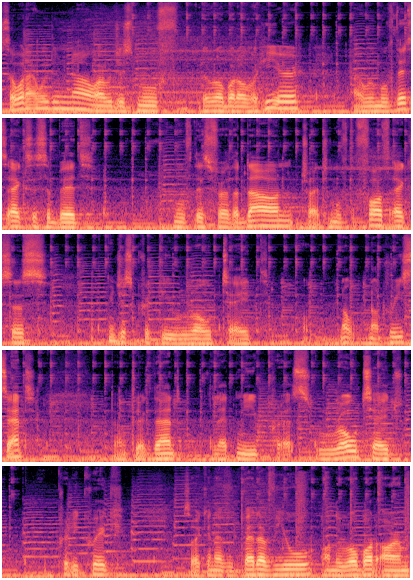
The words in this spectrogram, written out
So what I will do now, I will just move the robot over here, I will move this axis a bit, move this further down, try to move the fourth axis, let me just quickly rotate. Oh, no, not reset. Don't click that. Let me press rotate pretty quick so I can have a better view on the robot arm.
